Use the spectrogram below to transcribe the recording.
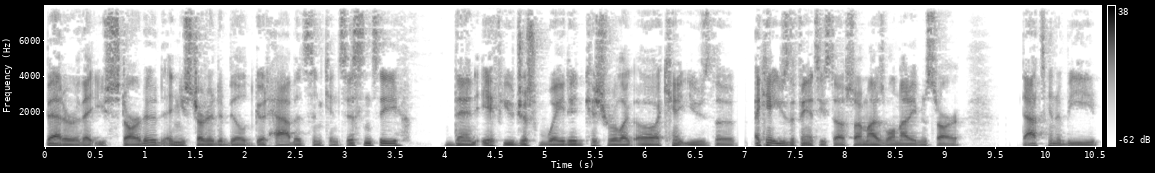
better that you started and you started to build good habits and consistency than if you just waited because you were like, oh, I can't use the I can't use the fancy stuff, so I might as well not even start. That's going to be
